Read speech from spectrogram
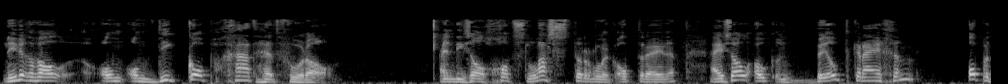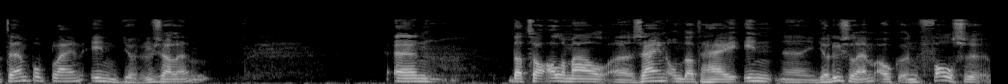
in ieder geval, om, om die kop gaat het vooral. En die zal godslasterlijk optreden. Hij zal ook een beeld krijgen op het tempelplein in Jeruzalem. En dat zal allemaal uh, zijn omdat hij in uh, Jeruzalem ook een valse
